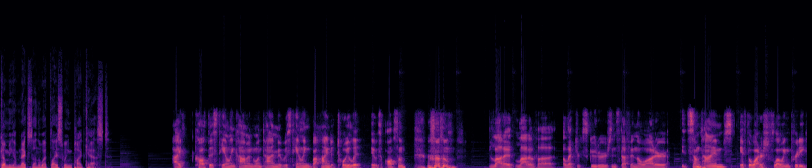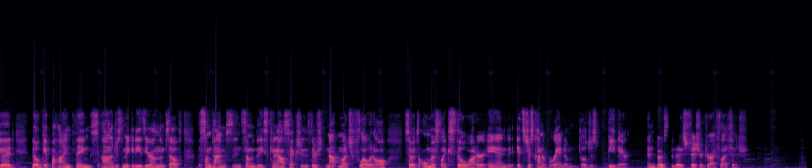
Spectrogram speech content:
Coming up next on the Wet Fly Swing podcast. I caught this tailing common one time. It was tailing behind a toilet. It was awesome. a lot of lot of uh, electric scooters and stuff in the water. It, sometimes, if the water's flowing pretty good, they'll get behind things uh, just to make it easier on themselves. But sometimes, in some of these canal sections, there's not much flow at all, so it's almost like still water, and it's just kind of random. They'll just be there, and most of those fish are dry fly fish.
